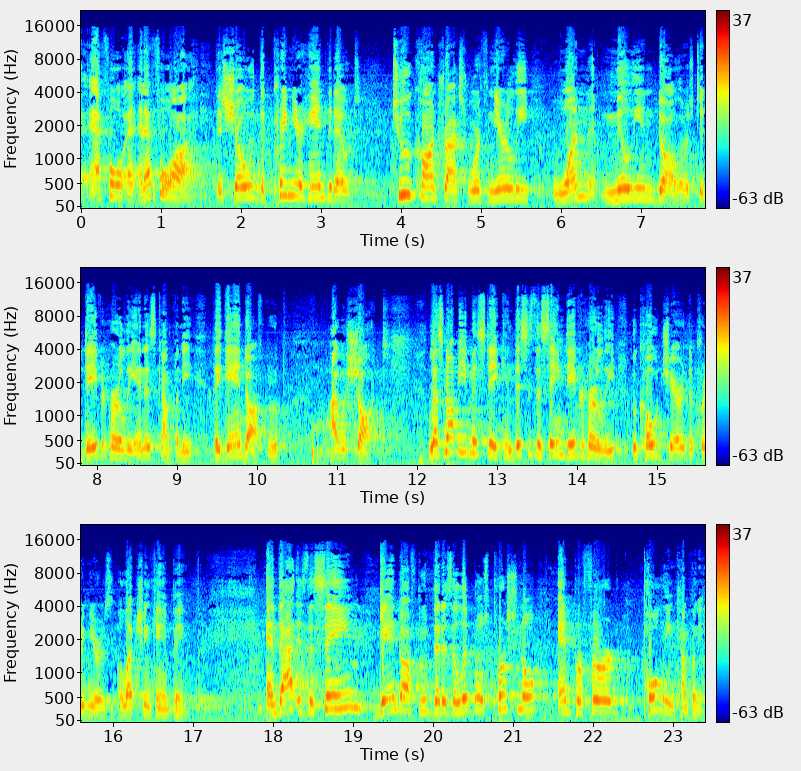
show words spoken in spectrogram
an FOI that showed the Premier handed out two contracts worth nearly $1 million to David Herle and his company, the Gandalf Group, I was shocked. Let's not be mistaken, this is the same David Herle who co chaired the Premier's election campaign. And that is the same Gandalf Group that is the Liberals' personal and preferred polling company.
